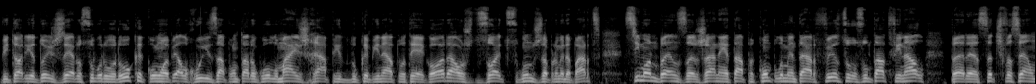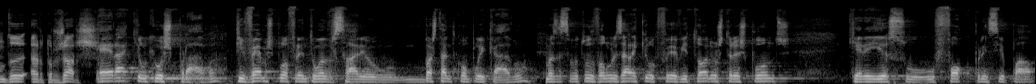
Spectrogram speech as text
Vitória 2-0 sobre o Aroca, com Abel Ruiz a apontar o golo mais rápido do campeonato até agora, aos 18 segundos da primeira parte. Simon Banza, já na etapa complementar, fez o resultado final para satisfação de Artur Jorge. Era aquilo que eu esperava. Tivemos pela frente um adversário bastante complicado, mas acima de tudo valorizar aquilo que foi a vitória, os três pontos que era esse o, foco principal.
